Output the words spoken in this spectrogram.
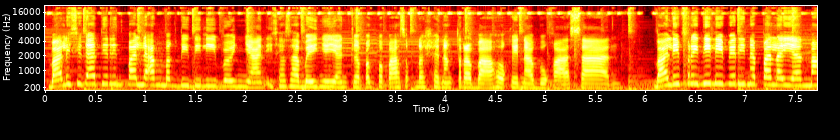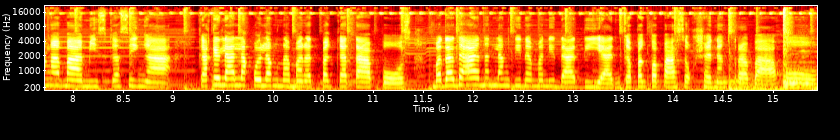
Bali si daddy rin pala ang magdi-deliver niyan, isasabay niya yan kapag papasok na siya ng trabaho kinabukasan. Bali free delivery na pala yan mga mamis kasi nga kakilala ko lang naman at pagkatapos madadaanan lang din naman ni daddy yan kapag papasok siya ng trabaho.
